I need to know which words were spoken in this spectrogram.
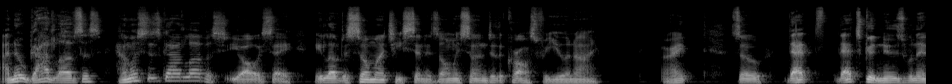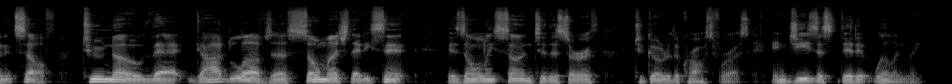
I know God loves us. How much does God love us? You always say He loved us so much He sent His only Son to the cross for you and I. All right. So that's that's good news within itself to know that God loves us so much that he sent his only son to this earth to go to the cross for us. And Jesus did it willingly.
